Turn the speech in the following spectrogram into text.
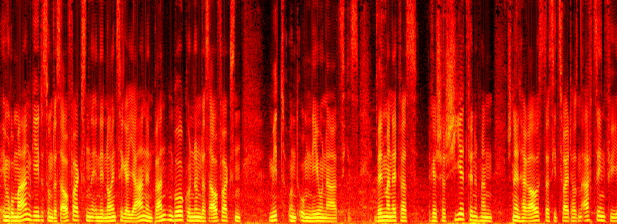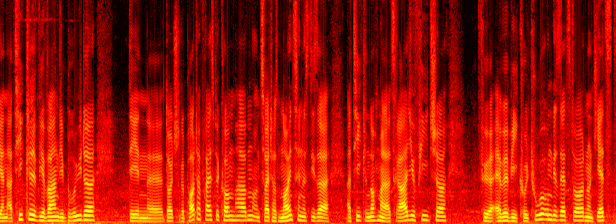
Im Roman geht es um das Aufwachsen in den 90er Jahren in Brandenburg und um das Aufwachsen mit und um Neonazis. Wenn man etwas recherchiert, findet man schnell heraus, dass sie 2018 für ihren Artikel Wir waren die Brüder den äh, Deutschen Reporterpreis bekommen haben. Und 2019 ist dieser Artikel nochmal als Radio-Feature für Abbey Kultur umgesetzt worden. Und jetzt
